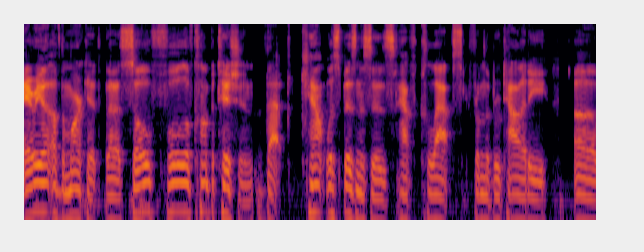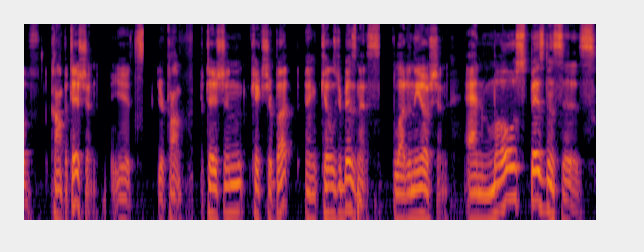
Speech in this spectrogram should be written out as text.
area of the market that is so full of competition that countless businesses have collapsed from the brutality of competition. It's your competition kicks your butt and kills your business. Blood in the ocean. And most businesses,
